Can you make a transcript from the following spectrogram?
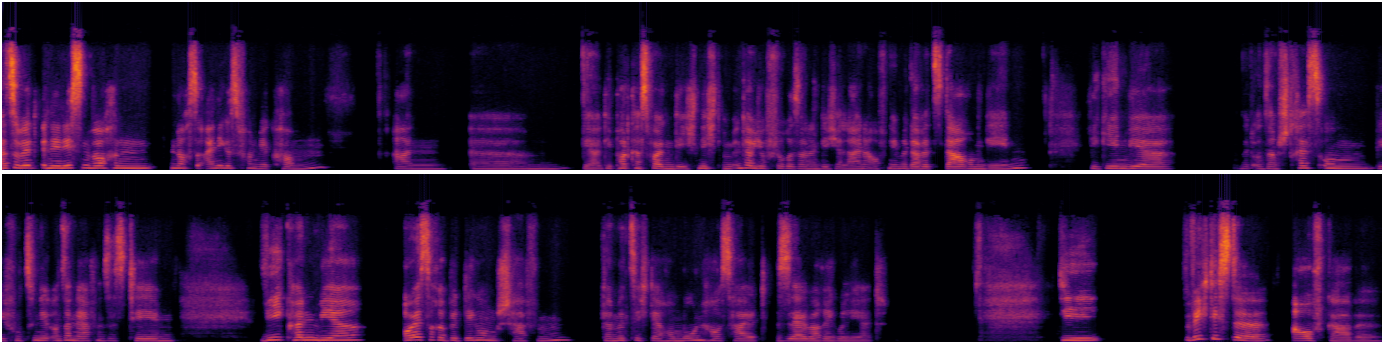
Dazu wird in den nächsten Wochen noch so einiges von mir kommen an ähm, ja, die Podcast-Folgen, die ich nicht im Interview führe, sondern die ich alleine aufnehme. Da wird es darum gehen, wie gehen wir mit unserem Stress um, wie funktioniert unser Nervensystem, wie können wir äußere Bedingungen schaffen, damit sich der Hormonhaushalt selber reguliert. Die wichtigste Aufgabe,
